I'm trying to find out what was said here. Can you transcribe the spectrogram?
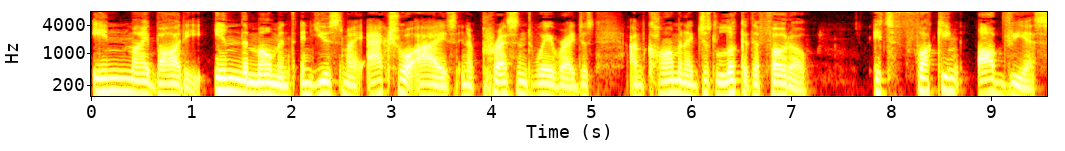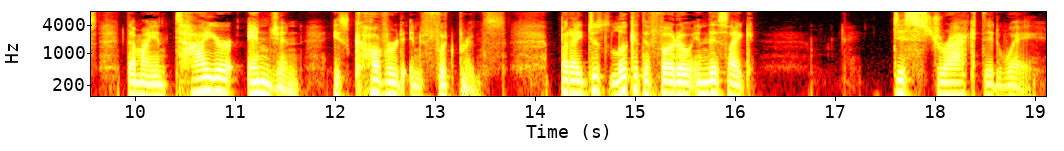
in my body in the moment and used my actual eyes in a present way where I just, I'm calm and I just look at the photo, it's fucking obvious that my entire engine is covered in footprints. But I just look at the photo in this like distracted way.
